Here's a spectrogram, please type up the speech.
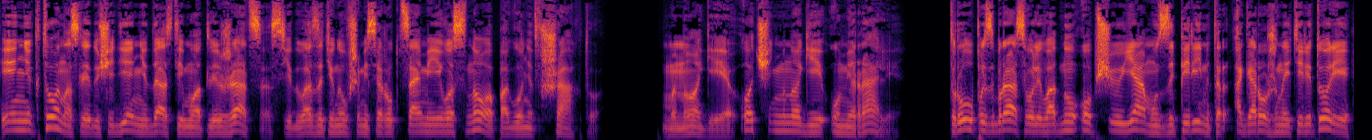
и никто на следующий день не даст ему отлежаться, с едва затянувшимися рубцами его снова погонят в шахту. Многие, очень многие умирали. Трупы сбрасывали в одну общую яму за периметр огороженной территории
